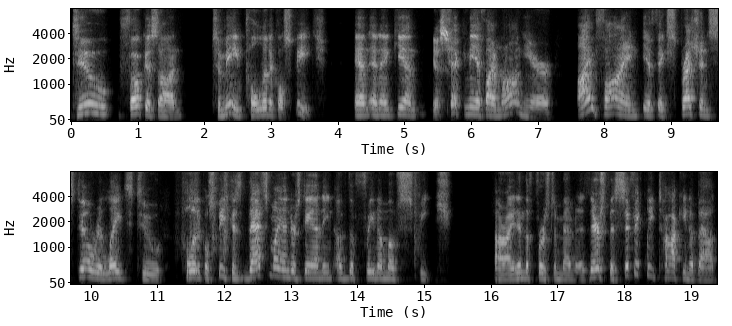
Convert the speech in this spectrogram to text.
do focus on, to me, political speech. And and again, yes. check me if I'm wrong here. I'm fine if expression still relates to political speech because that's my understanding of the freedom of speech. All right, in the First Amendment, they're specifically talking about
